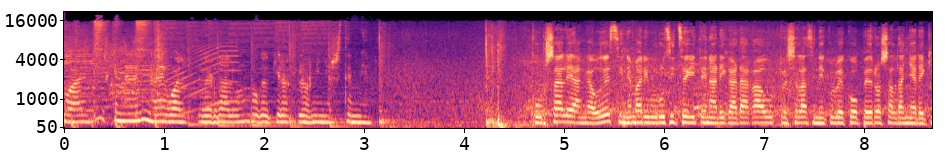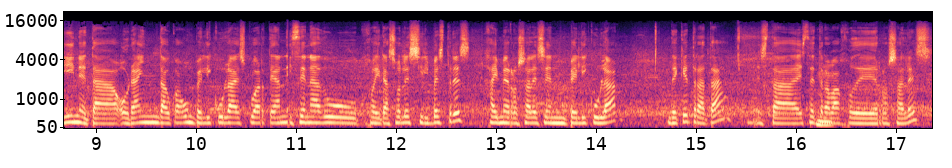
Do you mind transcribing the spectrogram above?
Igual, es que me, me da igual, de verdad, lo único que quiero es que los niños estén bien. Kursalean gaude, zinemari buruz hitz egiten ari gara gaur Resala Zineklubeko Pedro Saldañarekin eta orain daukagun pelikula eskuartean izena du Jairasoles Silvestres, Jaime Rosalesen pelikula. ¿De qué trata esta, este trabajo de Rosales?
